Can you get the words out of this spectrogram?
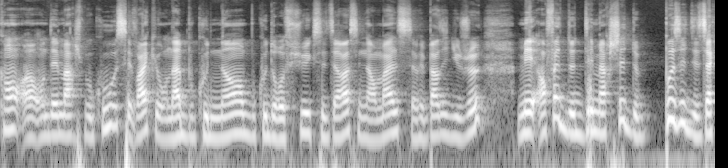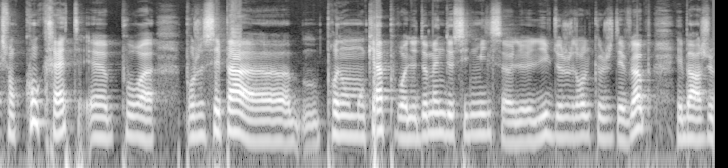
Quand euh, on démarche beaucoup, c'est vrai qu'on a beaucoup de non, beaucoup de refus, etc. C'est normal, ça fait partie du jeu. Mais en fait, de démarcher, de poser des actions concrètes euh, pour, pour, je sais pas, prenons mon cas pour le domaine de Sid Mills, le livre de jeu de rôle que je développe, eh ben je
